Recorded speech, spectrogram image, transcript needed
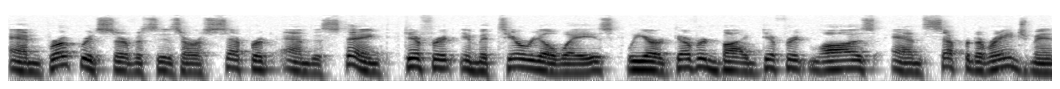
and brokerage services are separate and distinct, different in material ways. We are governed by different laws and separate arrangements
